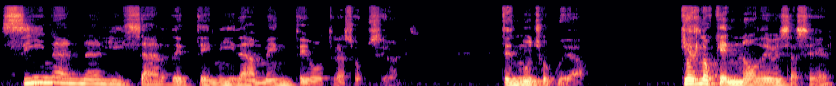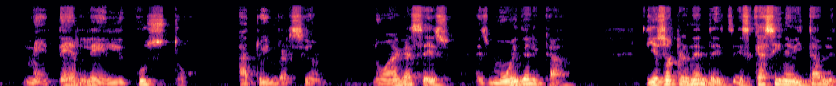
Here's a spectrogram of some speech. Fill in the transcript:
sin analizar detenidamente otras opciones. Ten mucho cuidado. ¿Qué es lo que no debes hacer? Meterle el gusto a tu inversión. No hagas eso. Es muy delicado. Y es sorprendente. Es, casi inevitable.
